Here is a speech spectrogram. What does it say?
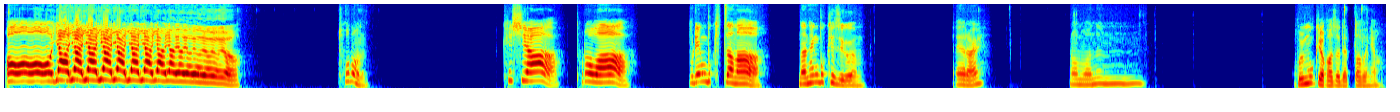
어어어, 야, 야, 야, 야, 야, 야, 야, 야, 야, 야, 야, 야, 야, 야. 초론. 캐시야, 돌아와. 우리 행복했잖아. 난 행복해, 지금. 에라이. 그러면은, 골목길 가자, 냅다, 그냥.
